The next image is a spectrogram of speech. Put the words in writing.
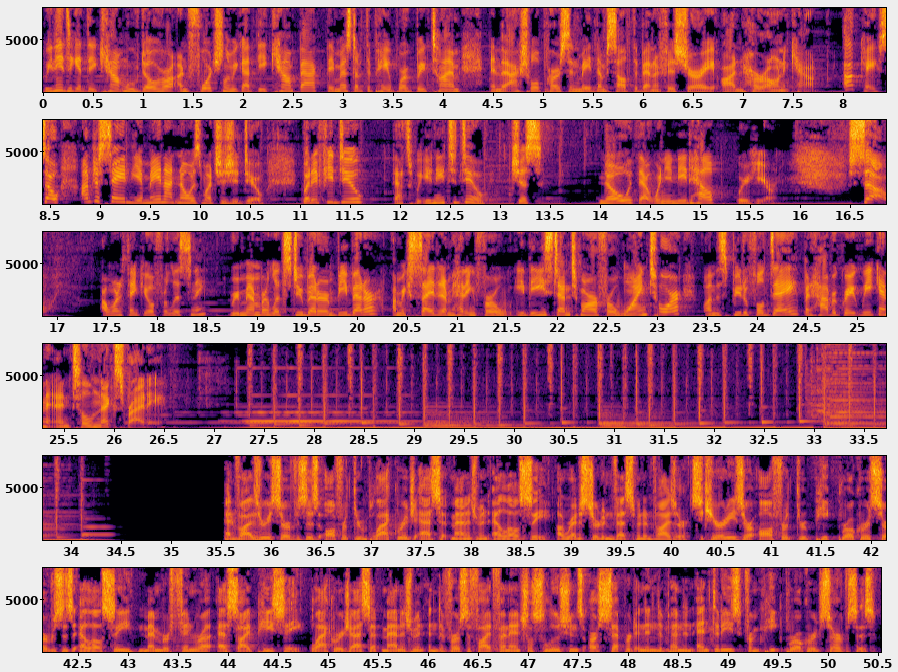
We need to get the account moved over." Unfortunately, we got the account back. They messed up the paperwork big time, and the actual person made themselves the beneficiary on her own account. Okay, so I'm just saying you may not know as much as you do, but if you do, that's what you need to do. Just know that when you need help, we're here. So, I want to thank you all for listening. Remember, let's do better and be better. I'm excited. I'm heading for a, the East End tomorrow for a wine tour on this beautiful day, but have a great weekend until next Friday. Advisory services offered through Blackridge Asset Management LLC, a registered investment advisor. Securities are offered through Peak Brokers Services LLC, member FINRA SIPC. Blackridge Asset Management and Diversified Financial Solutions are separate and independent entities from Peak Brokerage Services.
